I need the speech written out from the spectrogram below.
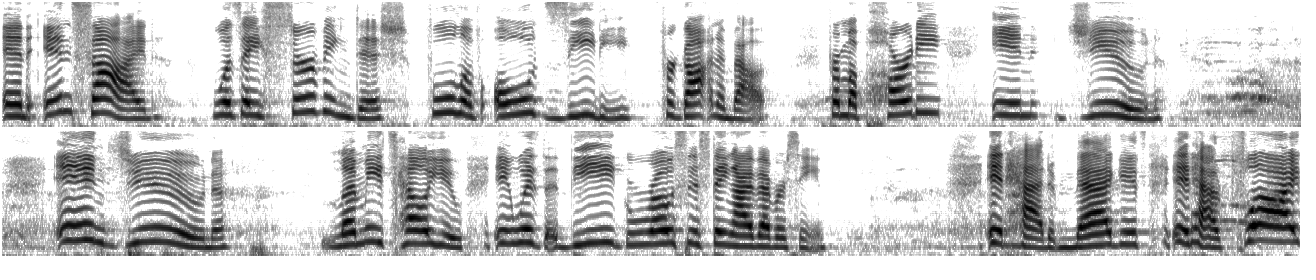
And inside was a serving dish full of old ziti forgotten about from a party in June. in June. Let me tell you, it was the grossest thing I've ever seen. It had maggots, it had flies,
